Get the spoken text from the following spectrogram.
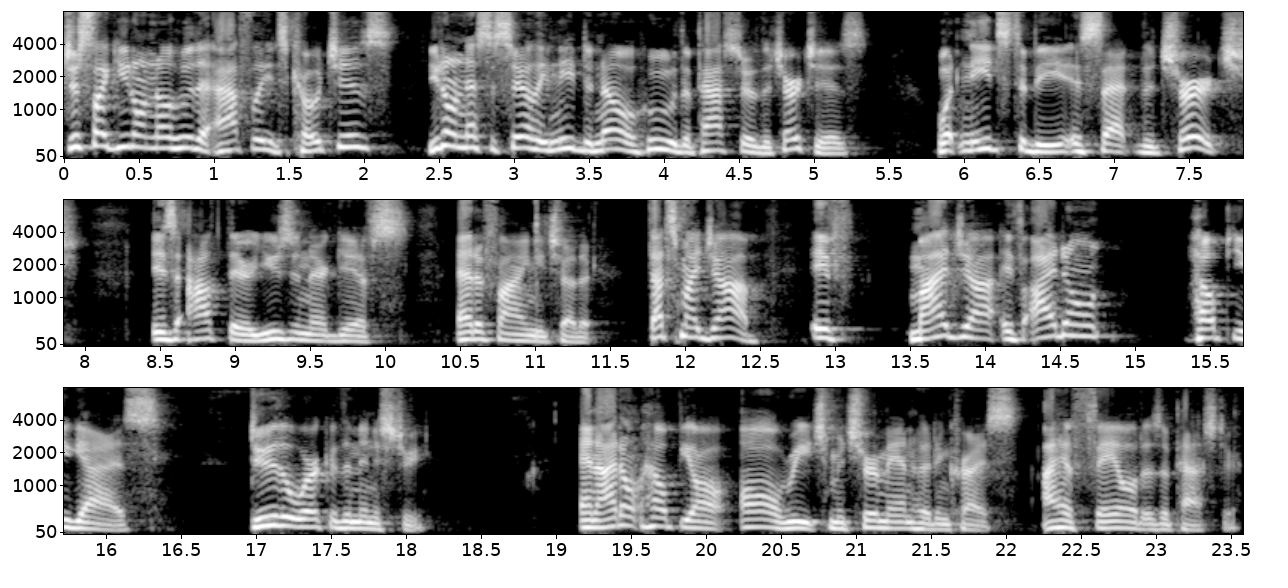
Just like you don't know who the athlete's coach is, you don't necessarily need to know who the pastor of the church is. What needs to be is that the church is out there using their gifts, edifying each other. That's my job. If my job, if I don't help you guys do the work of the ministry, and I don't help y'all all reach mature manhood in Christ, I have failed as a pastor.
